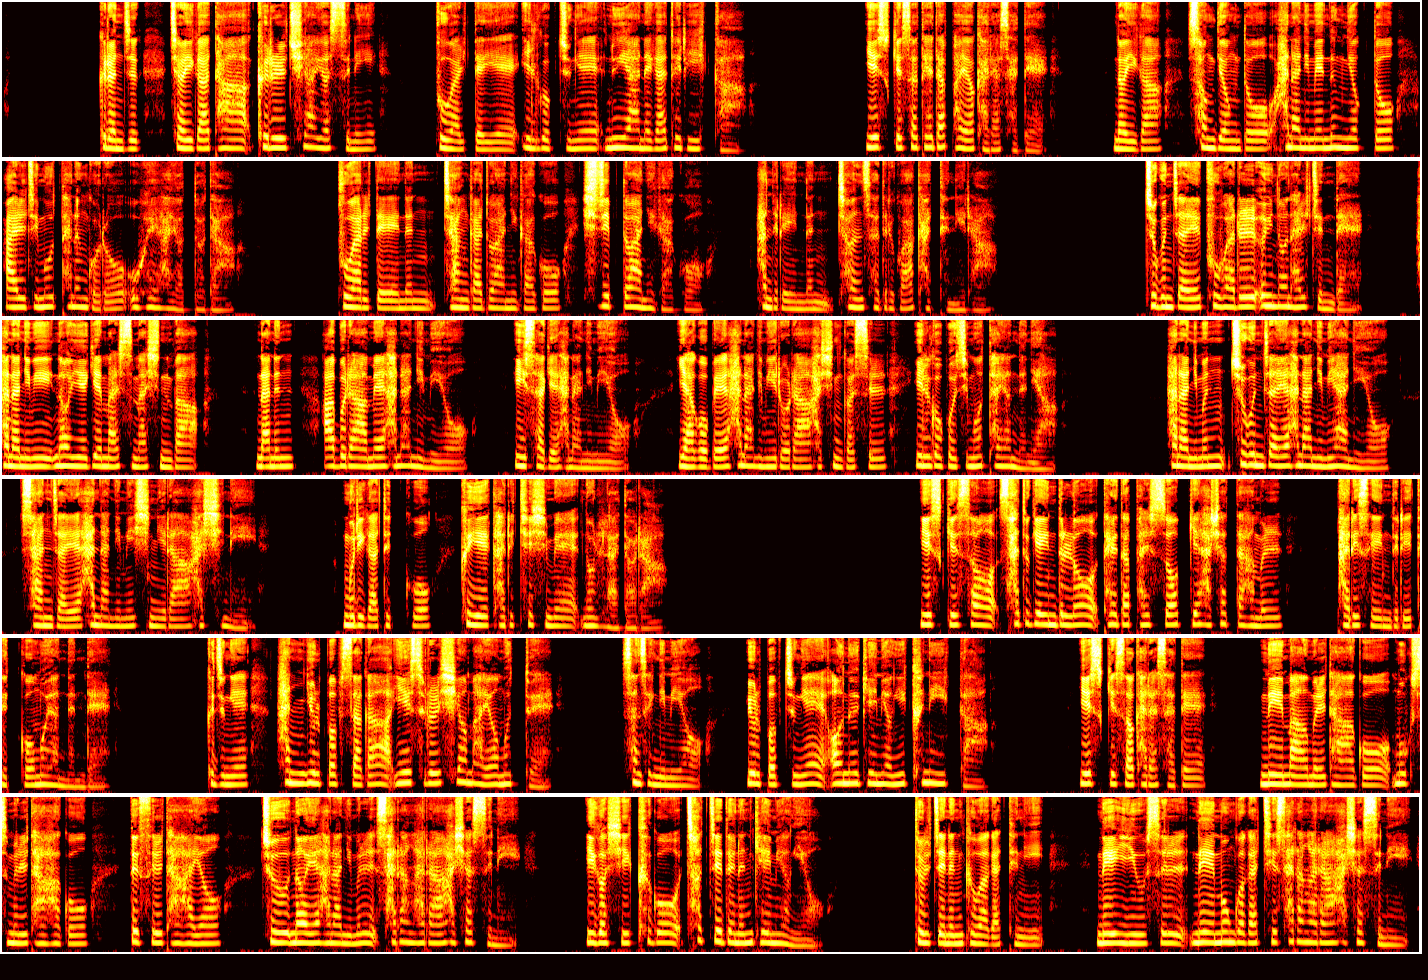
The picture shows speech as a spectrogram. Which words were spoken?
그런즉 저희가 다 그를 취하였으니 부활 때에 일곱 중에 네 아내가 되리이까. 예수께서 대답하여 가라사대 너희가 성경도 하나님의 능력도 알지 못하는 거로 오해하였도다. 부활 때에는 장가도 아니가고 시집도 아니가고 하늘에 있는 천사들과 같으니라. 죽은 자의 부활을 의논할진대 하나님이 너희에게 말씀하신 바 나는 아브라함의 하나님이요 이삭의 하나님이요 야곱의 하나님이로라 하신 것을 읽어보지 못하였느냐? 하나님은 죽은 자의 하나님이 아니요 산 자의 하나님이시니라 하시니 무리가 듣고 그의 가르치심에 놀라더라. 예수께서 사두개인들로 대답할 수 없게 하셨다 함을 바리새인들이 듣고 모였는데 그 중에 한 율법사가 예수를 시험하여 묻되 선생님이여 율법 중에 어느 계명이 크니이까? 예수께서 가라사대 네 마음을 다하고 목숨을 다하고 뜻을 다하여 주 너의 하나님을 사랑하라 하셨으니 이것이 크고 첫째 되는 계명이요. 둘째는 그와 같으니 내 이웃을 내 몸과 같이 사랑하라 하셨으니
